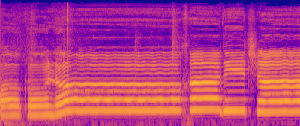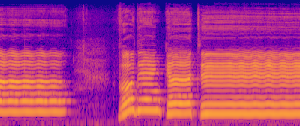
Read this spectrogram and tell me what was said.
okolo chadiča vodenka teče.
